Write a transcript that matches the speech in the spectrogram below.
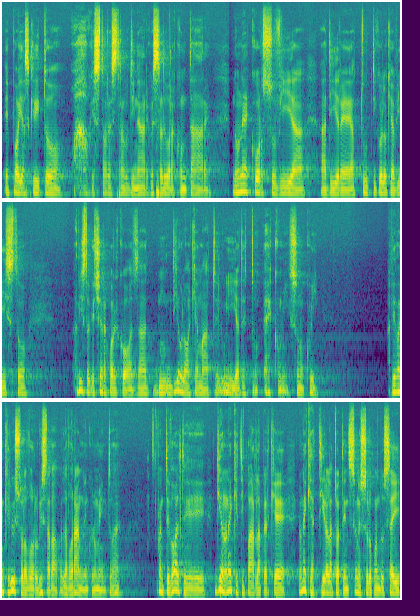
e poi ha scritto wow che storia straordinaria, questa la devo raccontare. Non è corso via a dire a tutti quello che ha visto, ha visto che c'era qualcosa, Dio lo ha chiamato e lui ha detto eccomi, sono qui. Aveva anche lui il suo lavoro, lui stava lavorando in quel momento, eh? Quante volte Dio non è che ti parla perché, non è che attira la tua attenzione solo quando sei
